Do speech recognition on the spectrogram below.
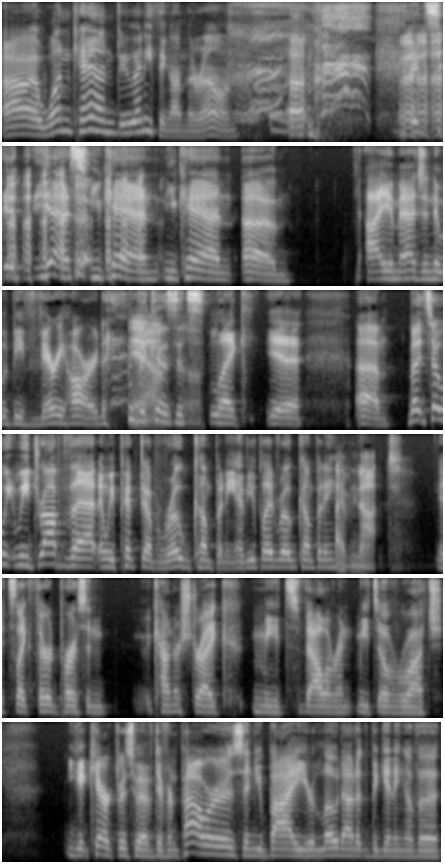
Uh, one can do anything on their own. um, it's it, yes, you can, you can. Um, I imagine it would be very hard Yeah, because it's like yeah. Um, but so we, we dropped that and we picked up Rogue Company. Have you played Rogue Company? I have not. it's like third person Counter Strike meets Valorant meets Overwatch. You get characters who have different powers, and you buy your loadout at the beginning of a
